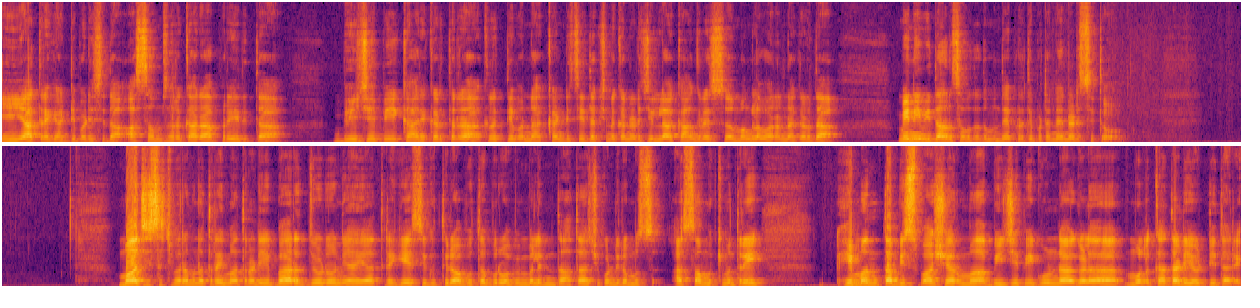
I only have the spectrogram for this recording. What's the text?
ಈ ಯಾತ್ರೆಗೆ ಅಡ್ಡಿಪಡಿಸಿದ ಅಸ್ಸಾಂ ಸರ್ಕಾರ ಪ್ರೇರಿತ ಬಿಜೆಪಿ ಕಾರ್ಯಕರ್ತರ ಕೃತ್ಯವನ್ನು ಖಂಡಿಸಿ ದಕ್ಷಿಣ ಕನ್ನಡ ಜಿಲ್ಲಾ ಕಾಂಗ್ರೆಸ್ ಮಂಗಳವಾರ ನಗರದ ಮಿನಿ ವಿಧಾನಸೌಧದ ಮುಂದೆ ಪ್ರತಿಭಟನೆ ನಡೆಸಿತು. ಮಾಜಿ ಸಚಿವ ರಮನಾಥ್ ರೈ ಮಾತನಾಡಿ, ಭಾರತ್ ಜೋಡೋ ನ್ಯಾಯಯಾತ್ರೆಗೆ ಸಿಗುತ್ತಿರುವ ಅಭೂತಪೂರ್ವ ಬೆಂಬಲದಿಂದ ಹತಾಶಗೊಂಡಿರುವ ಅಸ್ಸಾಂ ಮುಖ್ಯಮಂತ್ರಿ ಹಿಮಂತ ಬಿಸ್ವಾ ಶರ್ಮಾ ಬಿಜೆಪಿ ಗೂಂಡಾಗಳ ಮೂಲಕ ತಡೆಯೊಡ್ಡಿದ್ದಾರೆ.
